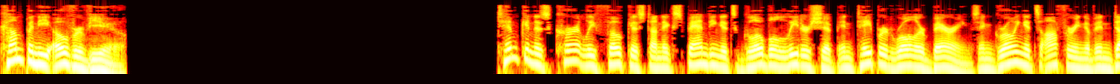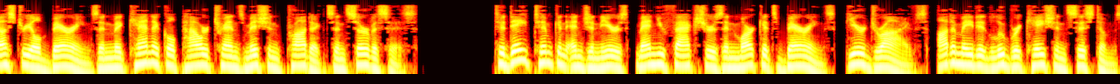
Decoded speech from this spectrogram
Company overview. Timken is currently focused on expanding its global leadership in tapered roller bearings and growing its offering of industrial bearings and mechanical power transmission products and services. Today Timken engineers, manufactures and markets bearings, gear drives, automated lubrication systems,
